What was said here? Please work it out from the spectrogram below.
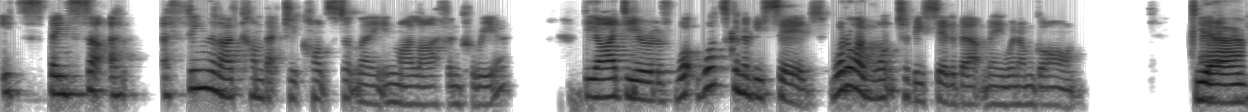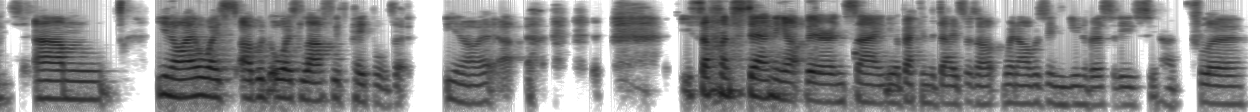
it's been so, a, a thing that I've come back to constantly in my life and career. The idea of what what's going to be said, what do I want to be said about me when I'm gone? Yeah. And, um, you know, I always, I would always laugh with people that, you know, someone standing up there and saying, you know, back in the days was I, when I was in universities, you know, Fleur,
